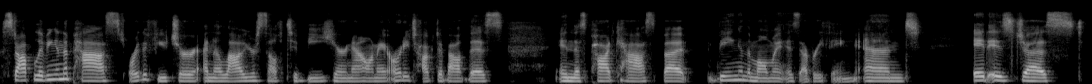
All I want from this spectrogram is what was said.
Stop living in the past or the future and allow yourself to be here now. And I already talked about this in this podcast, but being in the moment is everything. And it is just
